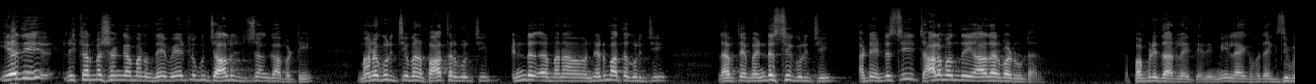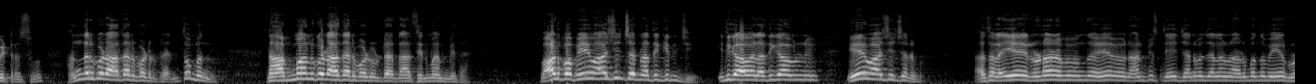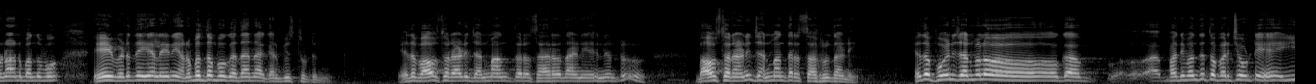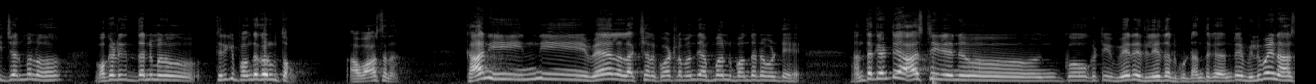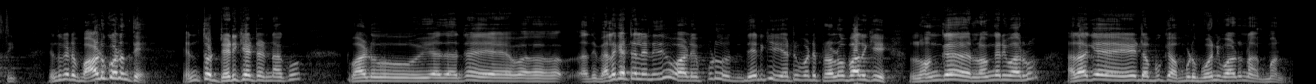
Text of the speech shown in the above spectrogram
ఏది నిష్కల్మషంగా మనం దే వేట్ల గురించి ఆలోచించాం కాబట్టి మన గురించి మన పాత్ర గురించి ఇండ మన నిర్మాత గురించి లేకపోతే మన ఇండస్ట్రీ గురించి అంటే ఇండస్ట్రీ చాలామంది ఆధారపడి ఉంటారు. పంపిణీదారులు అయితేనేమి లేకపోతే ఎగ్జిబిటర్స్ అందరూ కూడా ఆధారపడి ఉంటారు ఎంతోమంది. నా అభిమానులు కూడా ఆధారపడి ఉంటారు నా సినిమాల మీద. వాడు పాప ఏం ఆశించారు నా దగ్గర నుంచి. ఇది కావాలి అది కావాలని ఏం ఆశించరు. అసలు ఏ రుణానుబంధం ఏ అనిపిస్తుంది ఏ జన్మ జన్మ అనుబంధం ఏ రుణానుబంధము ఏ విడదీయలేని అనుబంధమో కదా నాకు అనిపిస్తుంటుంది. ఏదో భావస్థరాణి జన్మాంతర సహృదాణి అంటూ భావస్థరాణి జన్మాంతర సహృదాణి ఏదో పోయిన జన్మలో ఒక పది మందితో పరిచయం ఉంటే ఈ జన్మలో ఒకటిద్దరిని మనం తిరిగి పొందగలుగుతాం ఆ వాసన. కానీ ఇన్ని వేల లక్షల కోట్ల మంది అభిమానులు పొందడం అంటే అంతకంటే ఆస్తి నేను ఇంకొకటి వేరేది లేదనుకుంటా. అంతకంటే విలువైన ఆస్తి. ఎందుకంటే వాడు కూడా అంతే. ఎంతో డెడికేటెడ్ నాకు. వాడు అంటే అది వెలగట్టలేనిది. వాళ్ళు ఎప్పుడు దేనికి ఎటువంటి ప్రలోభాలకి లొంగ లొంగని వారు అలాగే ఏ డబ్బుకి అమ్ముడు పోని వాడు నా అభిమానం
